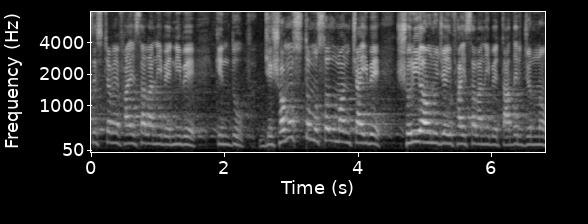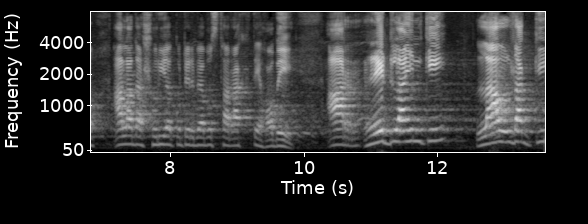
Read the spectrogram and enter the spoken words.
সিস্টেমে ফায়সালা নিবে নিবে। কিন্তু যে সমস্ত মুসলমান চাইবে শরিয়া অনুযায়ী ফায়সালা নিবে, তাদের জন্য আলাদা শরিয়া কোর্টের ব্যবস্থা রাখতে হবে। আর রেড লাইন কি? লাল দাগ কি?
